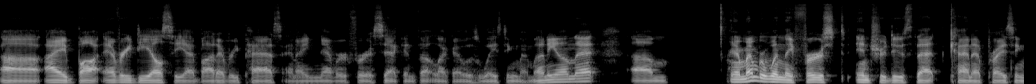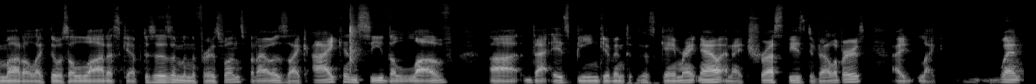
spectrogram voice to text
Uh, I bought every DLC, I bought every pass, and I never for a second felt like I was wasting my money on that. Um, I remember when they first introduced that kind of pricing model, like there was a lot of skepticism in the first ones, but I was like, I can see the love uh, that is being given to this game right now, and I trust these developers. I like went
